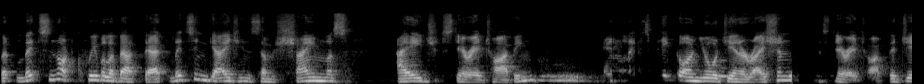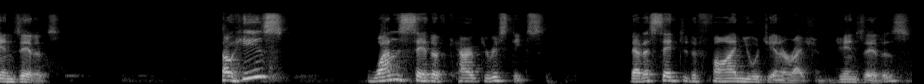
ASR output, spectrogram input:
but let's not quibble about that. Let's engage in some shameless age stereotyping and let's pick on your generation stereotype, the Gen Zers. So here's one set of characteristics that are said to define your generation, Gen Zers,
